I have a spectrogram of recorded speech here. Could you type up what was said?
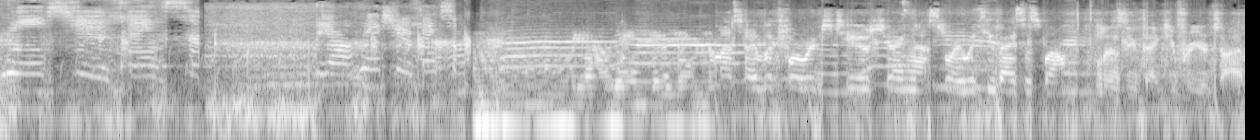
Yeah, forward to sharing that story with you guys as well. Lindsey, thank you for your time.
